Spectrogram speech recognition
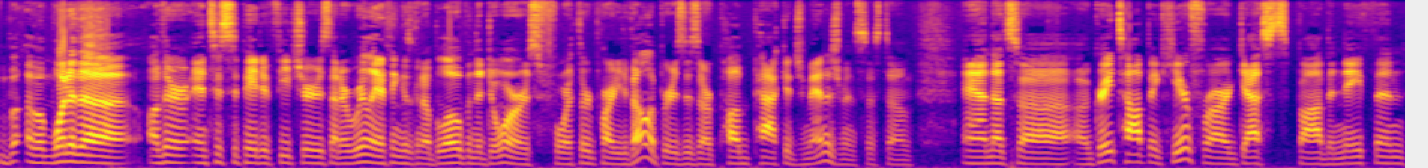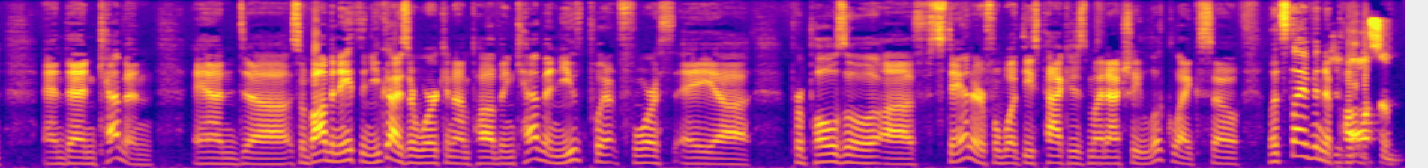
but, uh, one of the other anticipated features that I really I think is going to blow open the doors for third-party developers is our pub package management system, and that's a, a, great topic here for our guests Bob and Nathan, and then Kevin. And uh, so Bob and Nathan, you guys are working on pub, and Kevin, you've put forth a uh, proposal uh, standard for what these packages might actually look like. So let's dive into pub. Awesome,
